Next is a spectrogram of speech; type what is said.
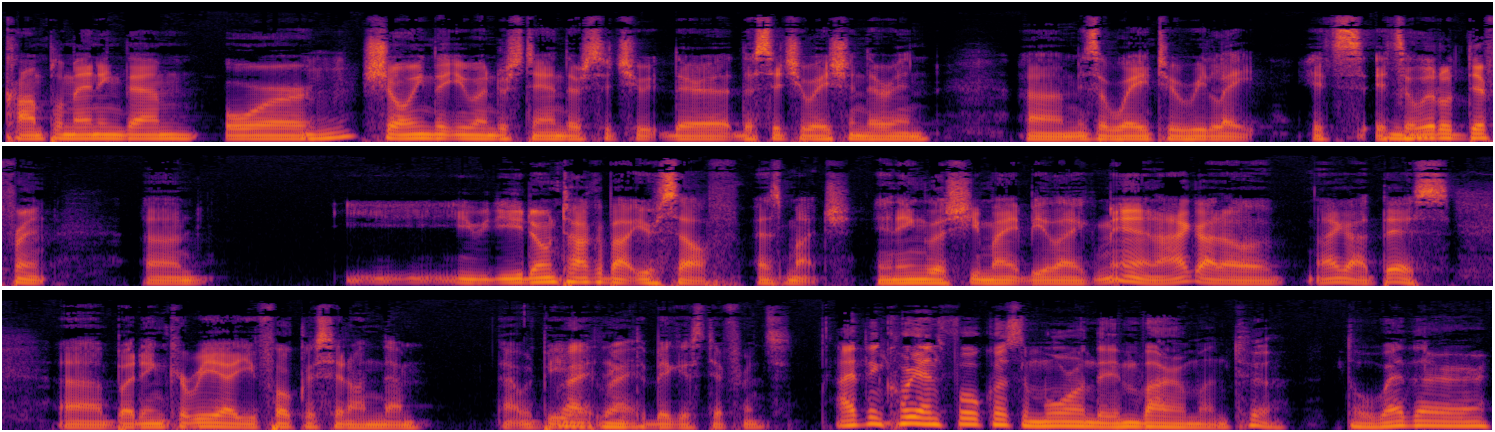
complimenting them or Mm-hmm. showing that you understand their situ- their the situation they're in um, is a way to relate. It's it's Mm-hmm. a little different. Um, you you don't talk about yourself as much. In English, you might be like, "Man, I got a I got this," uh, but in Korea, you focus it on them. That would be, I think, right. the biggest difference. I think Koreans focus more on the environment too. The weather,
